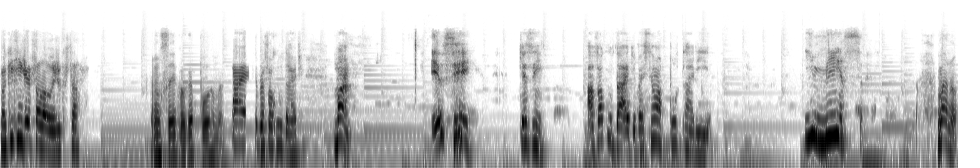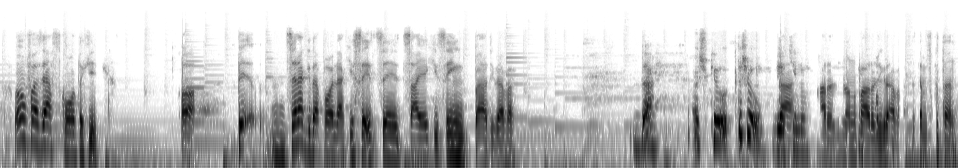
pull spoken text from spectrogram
Mas o que, que a gente vai falar hoje, Gustavo? Eu não sei qualquer porra, mano. Ah, é sobre a faculdade. Mano, eu sei que assim, a faculdade vai ser uma putaria imensa. Mano, vamos fazer as contas aqui. Ó, será que dá pra olhar aqui sem, sem sair aqui sem parar de gravar? Dá. Acho que eu. Deixa eu ver Tá. aqui no. Parou, não, não parou de gravar. Você tá me escutando?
